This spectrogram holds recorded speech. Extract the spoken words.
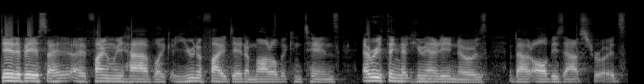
database. I, I finally have like a unified data model that contains everything that humanity knows about all these asteroids.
